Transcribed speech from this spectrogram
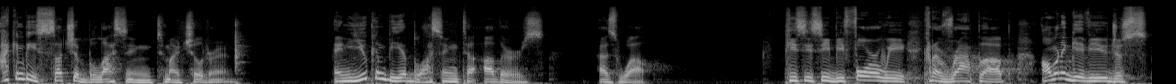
I can be such a blessing to my children. And you can be a blessing to others as well. PCC, before we kind of wrap up, I want to give you just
